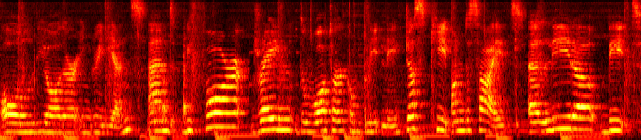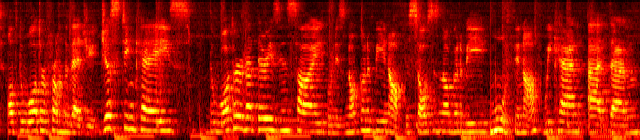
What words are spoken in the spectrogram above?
all the other ingredients. And before drain the water completely. Just keep on the sides a little bit of the water from the veggie, just in case the water that there is inside is not going to be enough the sauce is not going to be smooth enough we can add then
